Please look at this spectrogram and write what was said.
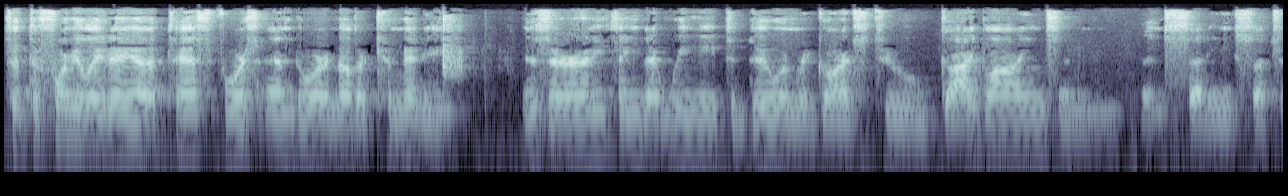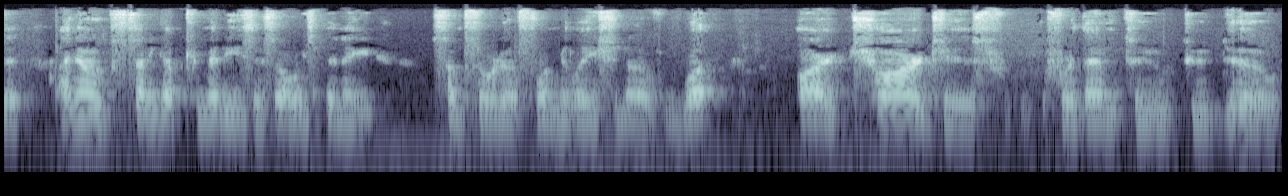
to, to formulate a, a, task force and or another committee? Is there anything that we need to do in regards to guidelines and and setting such a? I know setting up committees has always been a some sort of formulation of what our charge is for them to to do.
